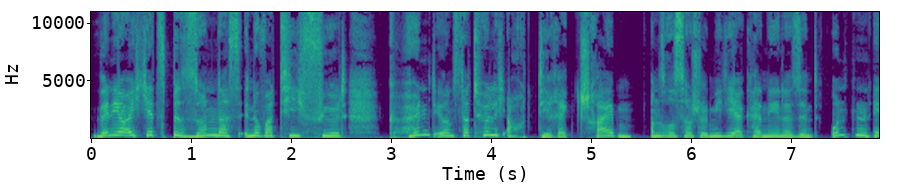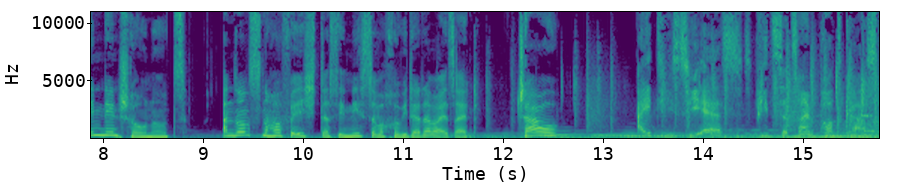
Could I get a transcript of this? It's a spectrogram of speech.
Wenn ihr euch jetzt besonders innovativ fühlt, könnt ihr uns natürlich auch direkt schreiben. Unsere Social Media Kanäle sind unten in den Show Notes. Ansonsten hoffe ich, dass ihr nächste Woche wieder dabei seid. Ciao! ITCS, Pizza Time Podcast.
